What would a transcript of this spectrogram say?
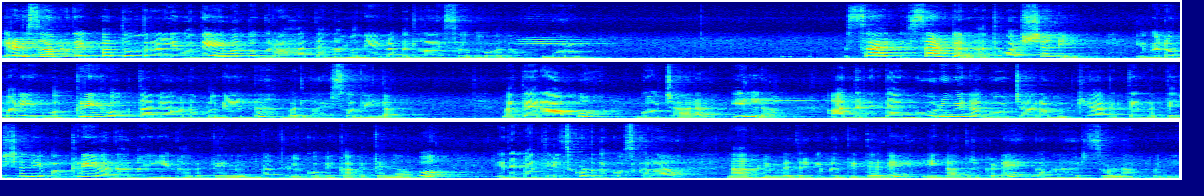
ಎರಡು ಸಾವಿರದ ಇಪ್ಪತ್ತೊಂದರಲ್ಲಿ ಒಂದೇ ಒಂದು ಗ್ರಹ ತನ್ನ ಮನೆಯನ್ನು ಬದಲಾಯಿಸೋದು, ಅದು ಗುರು. ಸ್ಯಾ ಸ್ಯಾಟನ್ ಅಥವಾ ಶನಿ, ಇವನು ಬರೀ ವಕ್ರಿ ಹೋಗ್ತಾನೆ, ಅವನು ಮನೆಯನ್ನು ಬದಲಾಯಿಸೋದಿಲ್ಲ. ಮತ್ತು ರಾಹು, ಗೋಚಾರ ಇಲ್ಲ. ಆದ್ದರಿಂದ ಗುರುವಿನ ಗೋಚಾರ ಮುಖ್ಯ ಆಗುತ್ತೆ ಮತ್ತು ಶನಿ ವಕ್ರಿ ಆದಾಗ ಏನಾಗುತ್ತೆ ಅನ್ನೋದನ್ನು ತಿಳ್ಕೊಬೇಕಾಗುತ್ತೆ ನಾವು. ಇದನ್ನು ತಿಳಿಸ್ಕೊಡೋದಕ್ಕೋಸ್ಕರ ನಾನು ನಿಮ್ಮೆದುರಿಗೆ ಬಂದಿದ್ದೇನೆ. ಈಗ ಅದರ ಕಡೆ ಗಮನ ಹರಿಸೋಣ. ಬನ್ನಿ.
